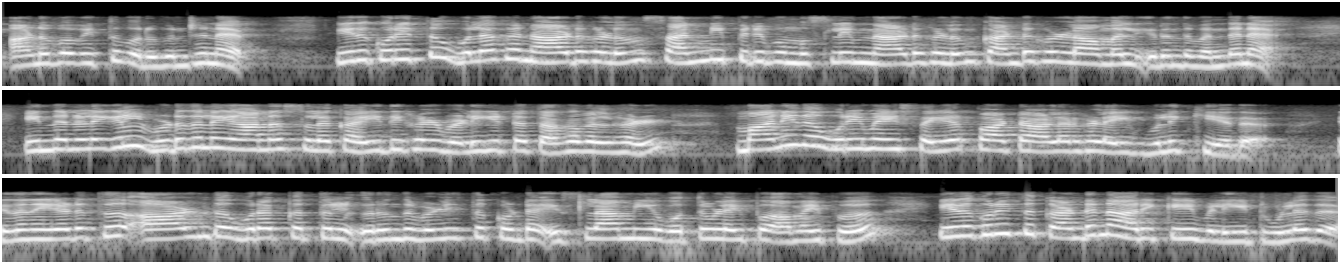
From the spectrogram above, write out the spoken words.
அனுபவித்து வருகின்றனர். இது குறித்து உலக நாடுகளும் சன்னி பிரிவு முஸ்லிம் நாடுகளும் கண்டுகொள்ளாமல் இருந்து வந்தன. இந்த நிலையில் விடுதலையான சில கைதிகள் வெளியிட்ட தகவல்கள் மனித உரிமை செயற்பாட்டாளர்களை உலுக்கியது. இதனையடுத்து ஆழ்ந்த உறக்கத்தில் இருந்து விழித்துக் கொண்ட இஸ்லாமிய ஒத்துழைப்பு அமைப்பு இது குறித்து கண்டன அறிக்கை வெளியிட்டுள்ளது.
